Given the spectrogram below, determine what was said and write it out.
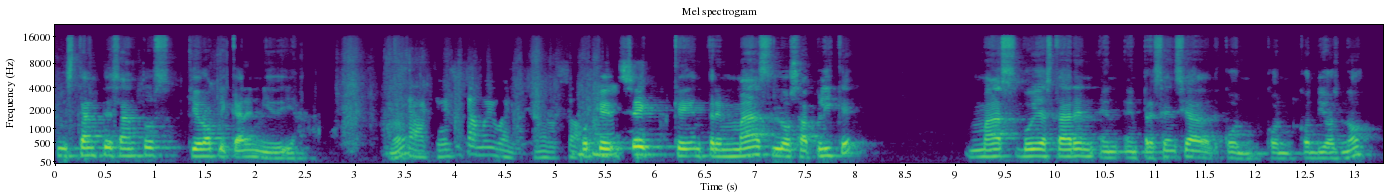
instantes santos quiero aplicar en mi día? Exacto, eso está muy bueno. Porque sé que entre más los aplique, más voy a estar en, presencia con, Dios, ¿no?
